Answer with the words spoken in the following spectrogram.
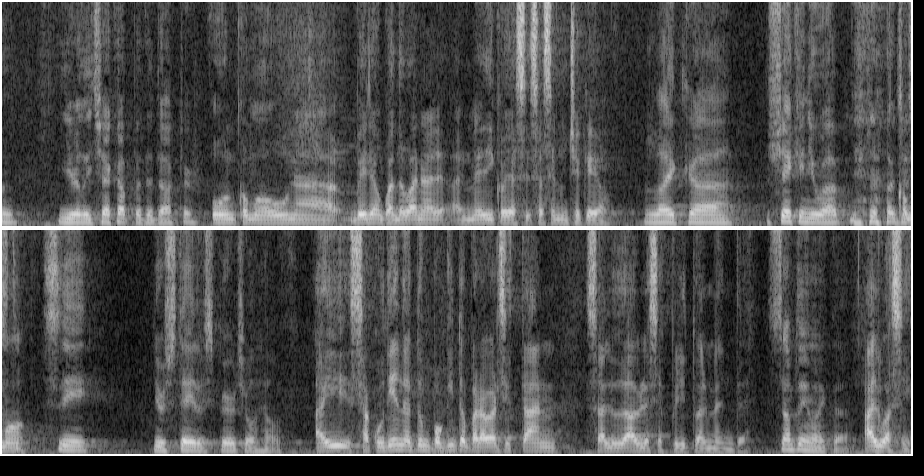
A yearly checkup with the doctor. un- como una, vieron cuando van al, al médico y hace- se hacen un chequeo, Like uh, shaking you up, you know, just Como- to see your state of spiritual health. ahí sacudiéndote un poquito para ver si están saludables espiritualmente, Something like that. algo así.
